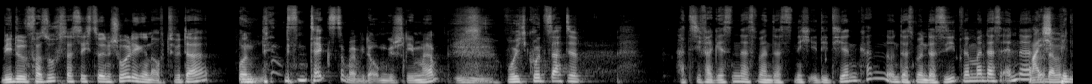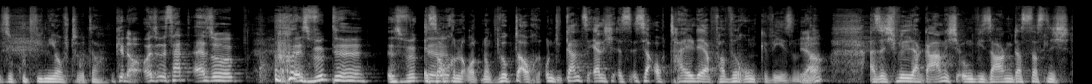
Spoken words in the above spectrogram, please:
wie du versuchst, das sich zu entschuldigen auf Twitter und diesen Text immer wieder umgeschrieben habe, wo ich kurz dachte, hat sie vergessen, dass man das nicht editieren kann und dass man das sieht, wenn man das ändert? Aber ich Oder- bin so gut wie nie auf Twitter. genau, also es hat, also es wirkte, es wirkte. Ist auch in Ordnung, wirkt auch. Und ganz ehrlich, es ist ja auch Teil der Verwirrung gewesen. Ja. Ne? Also ich will ja gar nicht irgendwie sagen, dass das nicht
